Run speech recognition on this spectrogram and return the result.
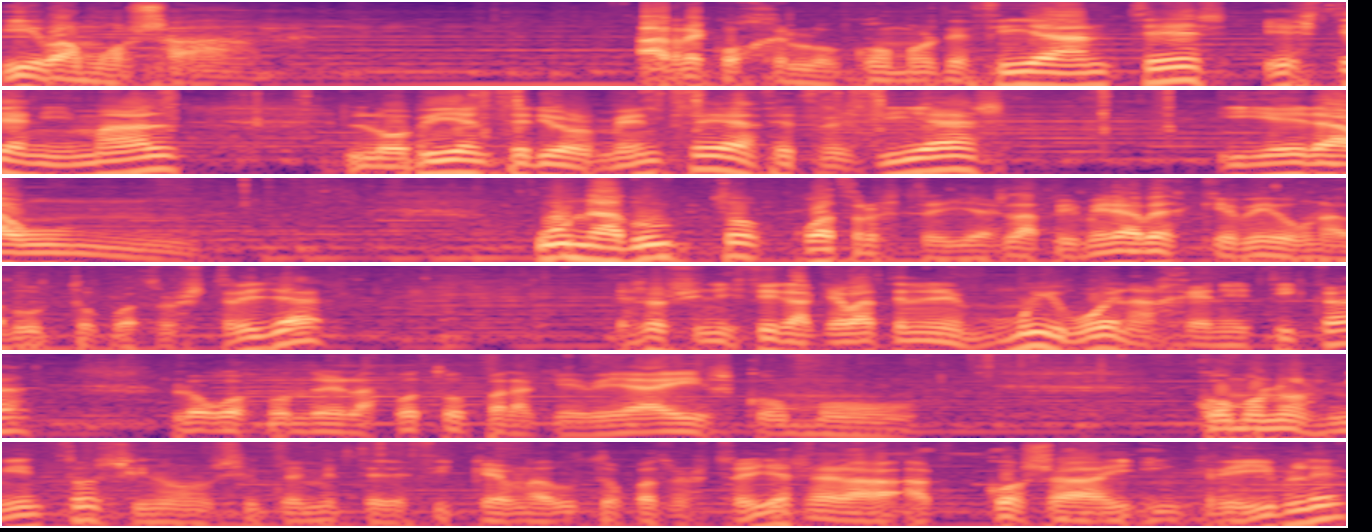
y vamos a, a recogerlo. Como os decía antes, este animal lo vi anteriormente, hace tres días, y era un, un adulto cuatro estrellas. La primera vez que veo un adulto cuatro estrellas. Eso significa que va a tener muy buena genética. Luego os pondré la foto para que veáis cómo, cómo no os miento, sino simplemente decir que era un adulto cuatro estrellas. Era cosa increíble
